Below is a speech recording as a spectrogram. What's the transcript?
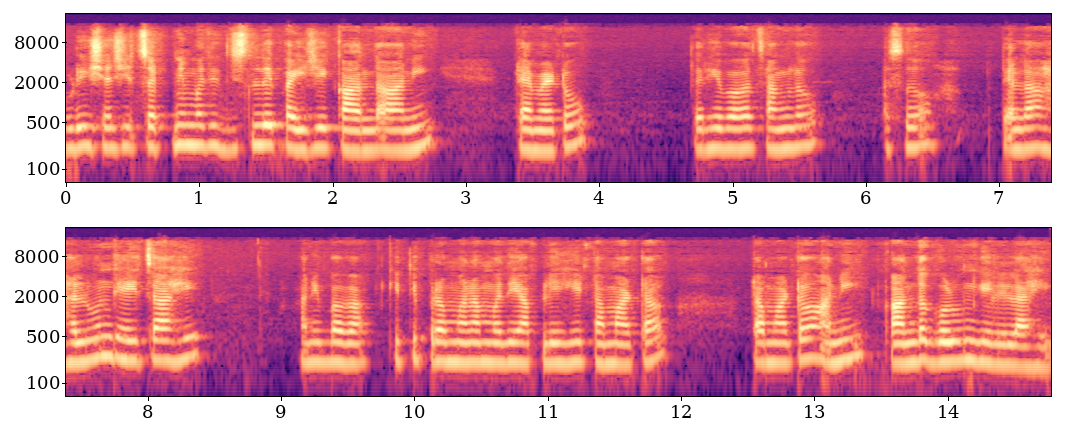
थोडीशी अशी चटणीमध्ये दिसले पाहिजे कांदा आणि टॅमॅटो. तर हे बघा चांगलं असं त्याला हलवून घ्यायचं आहे. आणि बघा किती प्रमाणामध्ये आपले हे टमाटा टमाटं आणि कांदा गळून गेलेला आहे.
